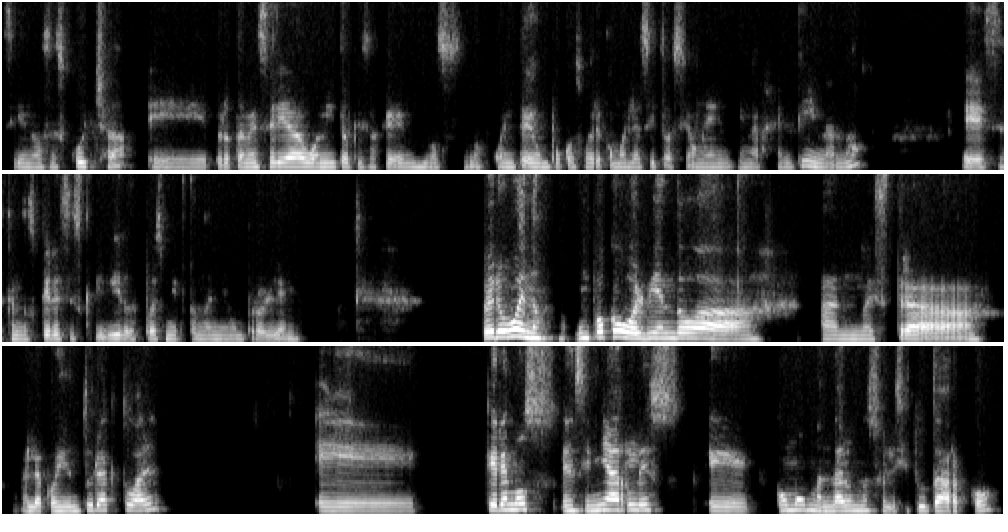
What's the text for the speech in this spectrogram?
si nos escucha, eh, pero también sería bonito quizás que nos, nos, cuente un poco sobre cómo es la situación en, en Argentina, ¿no? Eh, si es que nos quieres escribir después, Mirta, no hay ningún problema. Pero bueno, un poco volviendo a, a nuestra, a la coyuntura actual, eh, queremos enseñarles eh, cómo mandar una solicitud ARCO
